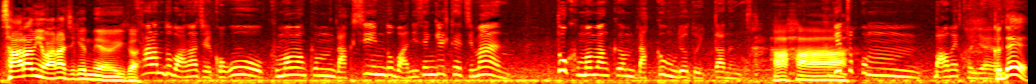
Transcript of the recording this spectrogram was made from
사람이 많아지겠네요, 여기가. 사람도 많아질 거고 그만큼 낚시인도 많이 생길 테지만 또 그만큼 낚금 우려도 있다는 거. 아하. 그게 조금 마음에 걸려요. 근데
